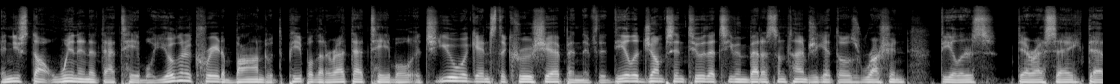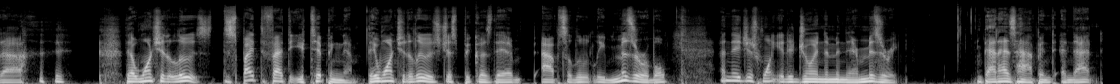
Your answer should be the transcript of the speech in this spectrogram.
and you start winning at that table, you're going to create a bond with the people that are at that table. It's you against the cruise ship. And if the dealer jumps into, that's even better. Sometimes you get those Russian dealers dare I say, that uh, that want you to lose, despite the fact that you're tipping them. They want you to lose just because they're absolutely miserable, and they just want you to join them in their misery. That has happened, and that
